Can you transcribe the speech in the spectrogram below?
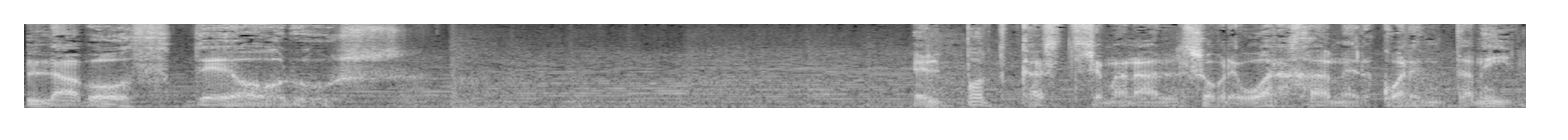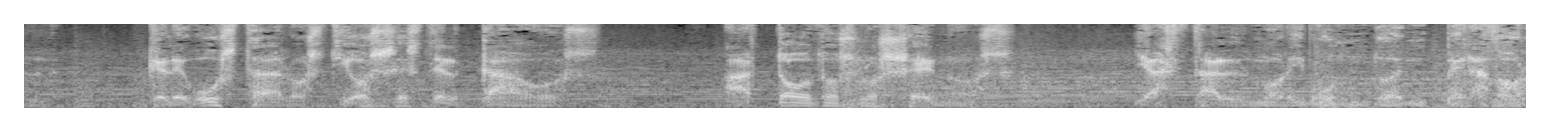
La voz de Horus. El podcast semanal sobre Warhammer 40.000 que le gusta a los dioses del caos, a todos los senos y hasta al moribundo emperador.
